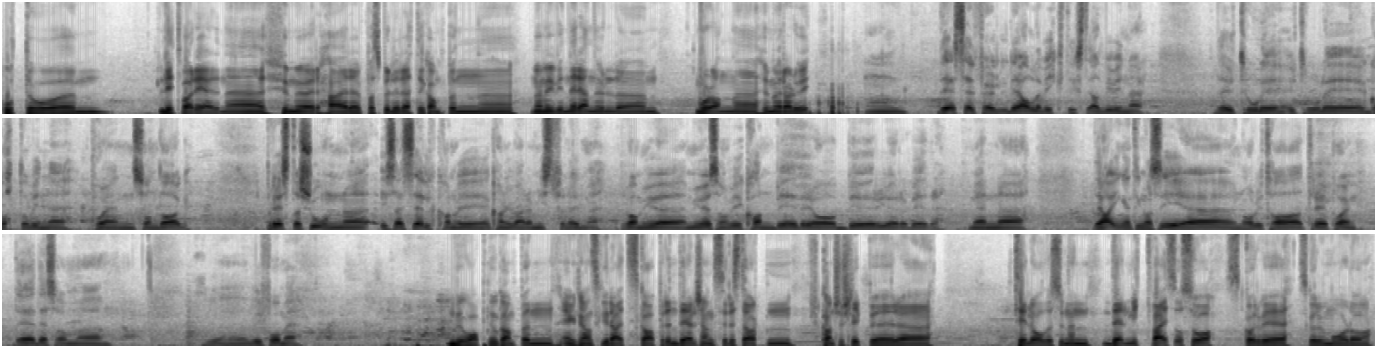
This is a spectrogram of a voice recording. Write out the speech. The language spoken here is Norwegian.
Otto, um, litt varierende humør her på spillere etter kampen, uh, men vi vinner 1-0. Um, hvordan uh, humør er du i? Mm, det er selvfølgelig det aller viktigste, at vi vinner. Det er utrolig, utrolig godt å vinne på en sånn dag. Prestasjonen uh, i seg selv kan vi, kan vi være misfornøyd med. Det var mye, mye, som vi kan bedre og bør gjøre bedre. Men uh, det har ingenting å si uh, når vi tar tre poeng. Det er det som vi får med. Vi åpner jo kampen egentlig ganske greit. Skaper en del sjanser i starten. Kanskje slipper uh, til Ålesund en del midtveis, og så skårer vi, vi, mål. og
